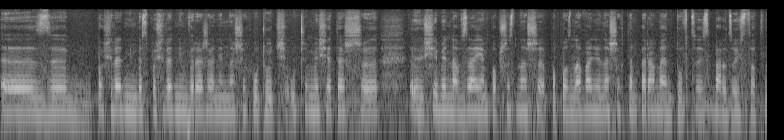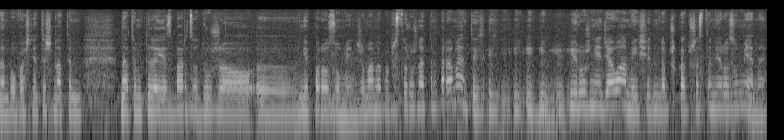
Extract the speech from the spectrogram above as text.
e, z pośrednim, bezpośrednim wyrażaniem naszych uczuć. Uczymy się też e, siebie nawzajem poprzez nasze, po poznawanie naszych temperamentów, co jest bardzo istotne, bo właśnie też na tym, na tym tle jest bardzo dużo nieporozumień, że mamy po prostu różne temperamenty i, i, i, i różnie działamy i się na przykład przez to nie rozumiemy.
